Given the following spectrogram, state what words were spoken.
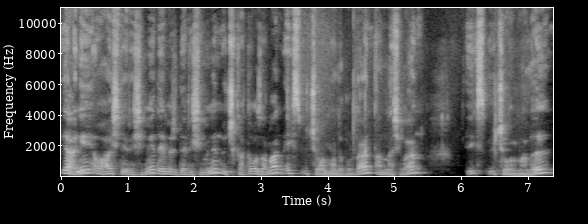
Yani OH derişimi demir derişiminin 3 katı o zaman X3 olmalı buradan anlaşılan. X3 olmalı.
